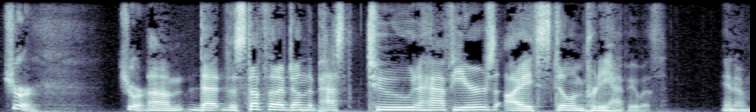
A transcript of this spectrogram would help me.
Sure. Sure. Um, that the stuff that I've done the past two and a half years, I still am pretty happy with. You know,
